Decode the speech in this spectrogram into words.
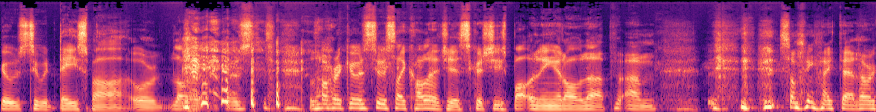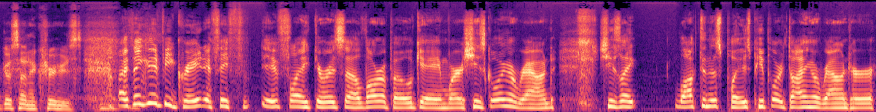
goes to a day spa, or Laura goes Laura goes to a psychologist because she's bottling it all up. Um, something like that. Laura goes on a cruise. I think it'd be great if they if like there was a Laura Bow game where she's going around, she's like locked in this place. People are dying around her,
